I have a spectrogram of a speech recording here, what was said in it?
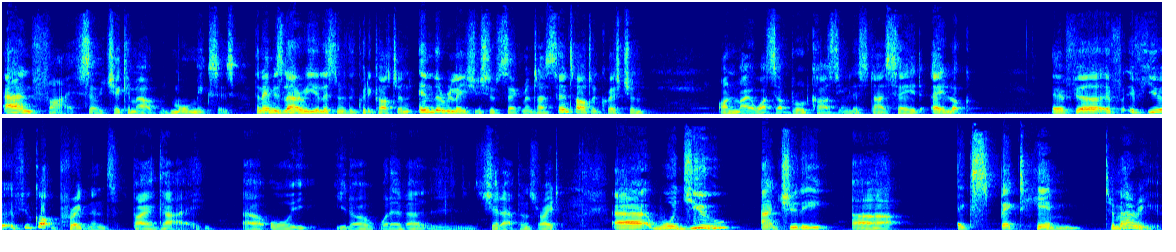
and 5. So check him out with more mixes. The name is Larry. You're listening to the Criticast. And in the relationship segment, I sent out a question on my WhatsApp broadcasting list. And I said, hey, look, if, uh, if, if, you, if you got pregnant by a guy uh, or, you know, whatever, shit happens, right? Uh, would you actually uh, expect him to marry you?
